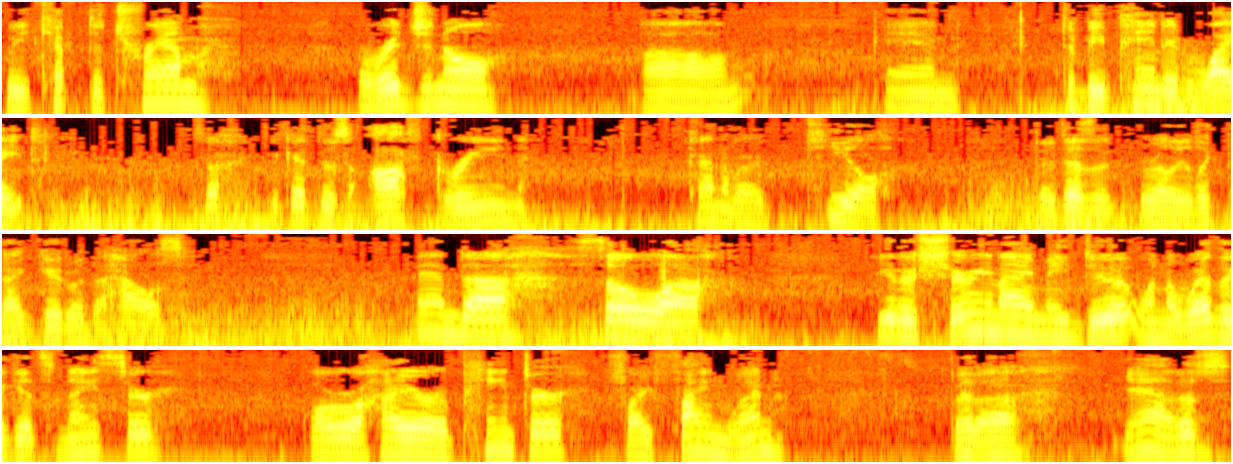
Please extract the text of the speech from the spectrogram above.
we kept the trim original um, and to be painted white. So we got this off green kind of a teal that doesn't really look that good with the house. And uh, so uh, either Sherry and I may do it when the weather gets nicer or we'll hire a painter if I find one. But uh, yeah, there's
